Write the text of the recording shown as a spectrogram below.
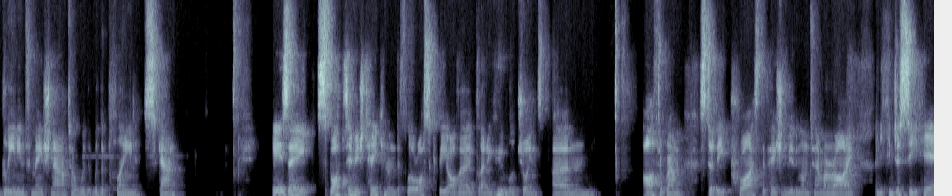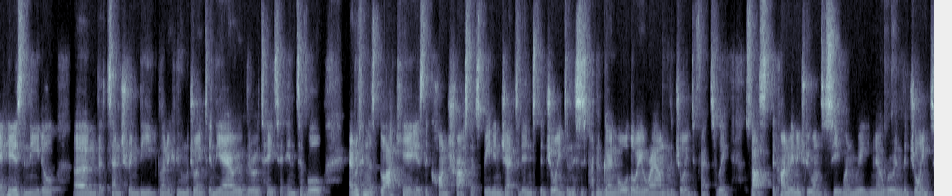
glean information out of with, with a plain scan. Here's a spot image taken under fluoroscopy of a glenohumeral joint um, arthrogram study prior to the patient moving on to MRI. And you can just see here, here's the needle um, that's entering the glenohumeral joint in the area of the rotator interval. Everything that's black here is the contrast that's been injected into the joint. And this is kind of going all the way around the joint effectively. So that's the kind of image we want to see when we know we're in the joint.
